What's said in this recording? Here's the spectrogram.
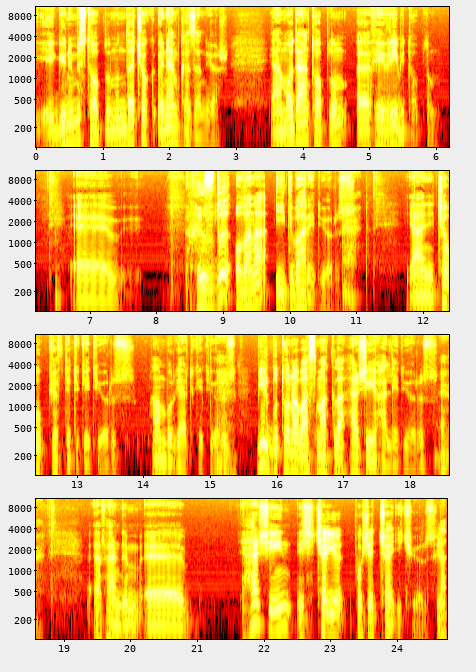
e, günümüz toplumunda çok önem kazanıyor. Yani modern toplum e, fevri bir toplum. E, hızlı olana itibar ediyoruz. Evet. Yani çabuk köfte tüketiyoruz, hamburger tüketiyoruz. Evet bir butona basmakla her şeyi hallediyoruz. Evet. Efendim e, her şeyin çayı poşet çay içiyoruz filan.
